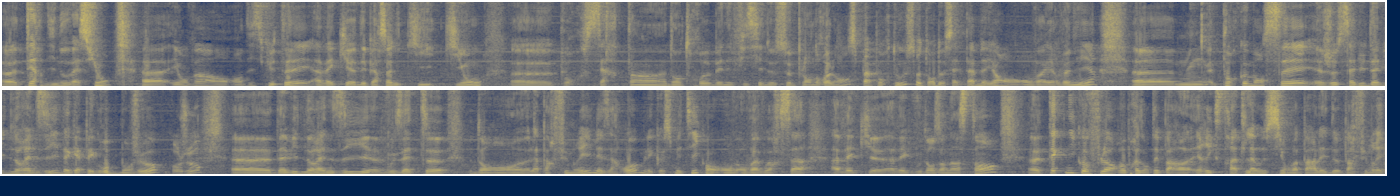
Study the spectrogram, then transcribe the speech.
euh, terre d'innovation. et on va en, discuter avec des personnes qui, qui ont, pour certains d'entre eux, bénéficié de ce plan de relance. Pas pour tous, autour de cette table d'ailleurs, on, va y revenir. pour commencer, je salue David Lorenzi d'Agapé Group. Bonjour. Bonjour. David Lorenzi, vous êtes dans la parfumerie, les arômes, les cosmétiques. On, va voir ça avec, avec vous dans un instant. Technicoflore représente présenté par Eric Strat. Là aussi, on va parler de parfumerie.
